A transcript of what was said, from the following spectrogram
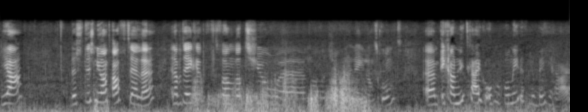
Ja. Dus het is nu aan het aftellen. En dat betekent van dat Sjoe eh, van dat Sjoe naar Nederland komt. Ehm, ik ga hem niet kijken op mijn pony. Dat vind ik een beetje raar.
